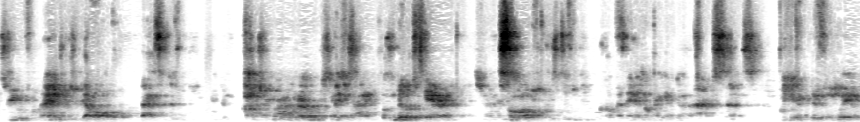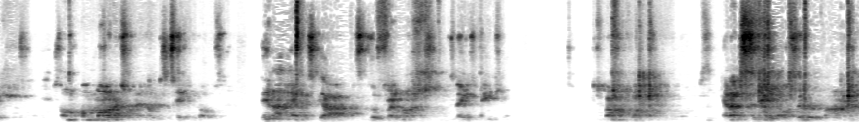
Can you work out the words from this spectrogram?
So you were from Andrews, you got all the facets of different countries or whatever. For the military. So all these different people coming in, I'm like, I got sense. We hear a different way. So I'm, I'm monitoring and I'm just taking notes. Then I have this guy, it's a good friend of mine, his name is PJ. By my phone. And I just sit there and observe how he was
